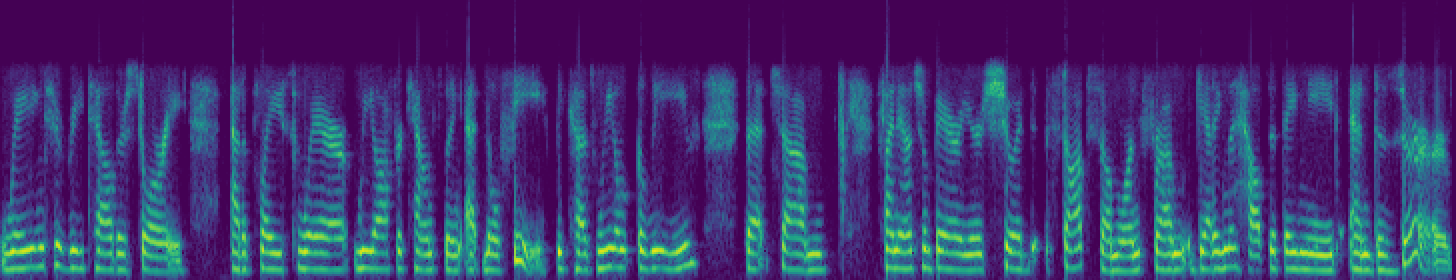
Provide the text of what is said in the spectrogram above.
waiting to retell their story at a place where we offer counseling at no fee because we don't believe that um, financial barriers should stop someone from getting the help that they need and deserve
